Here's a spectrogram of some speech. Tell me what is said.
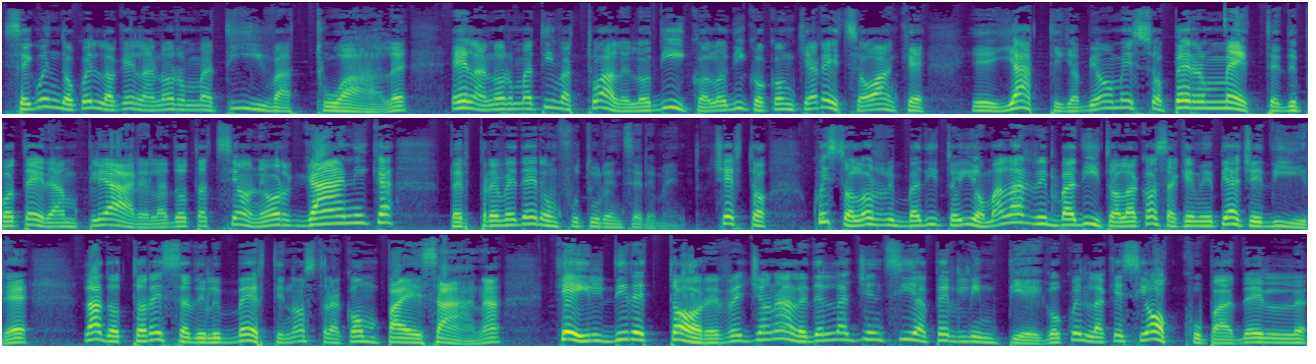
seguendo quello che è la normativa attuale e la normativa attuale, lo dico, lo dico con chiarezza, o anche eh, gli atti che abbiamo messo, permette di poter ampliare la dotazione organica per prevedere un futuro inserimento. Certo, questo l'ho ribadito io, ma l'ha ribadito la cosa che mi piace dire la dottoressa Di Liberti, nostra compaesana, che è il direttore regionale dell'Agenzia per l'impiego, quella che si occupa del,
